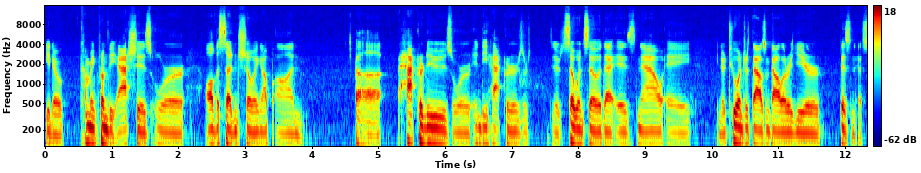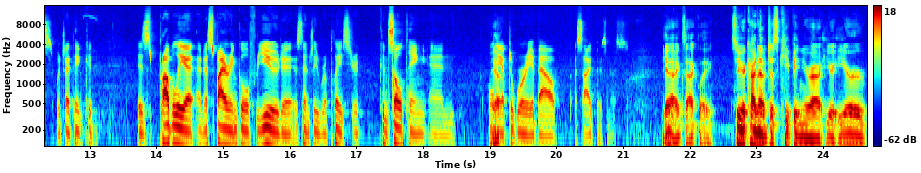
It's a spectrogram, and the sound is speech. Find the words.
you know, coming from the ashes or all of a sudden showing up on uh, Hacker News or Indie Hackers or so and so that is now a you know two hundred thousand dollar a year business, which I think could is probably a, an aspiring goal for you to essentially replace your consulting and only Yeah. have to worry about a side business. Yeah, exactly. So you're kind of just keeping your your ear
